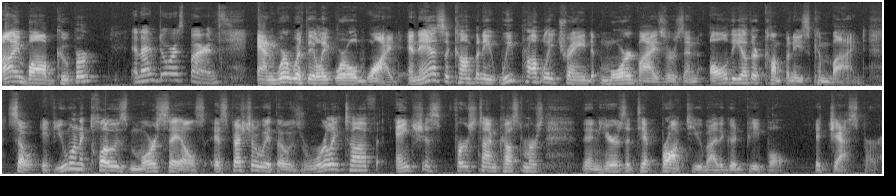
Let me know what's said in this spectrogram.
I'm Bob Cooper. And I'm Doris Barnes. And we're with Elite Worldwide. And as a company, we probably trained more advisors than all the other companies combined. So if you want to close more sales, especially with those really tough, anxious first time customers, then here's a tip brought to you by the good people at Jasper.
